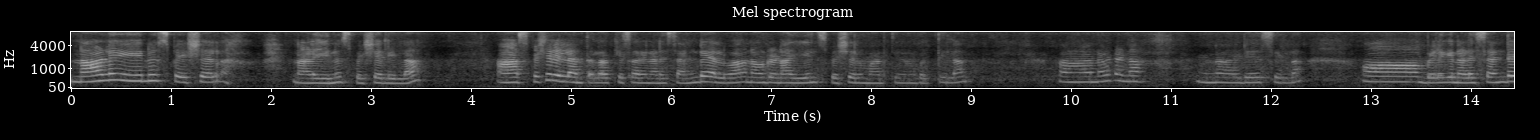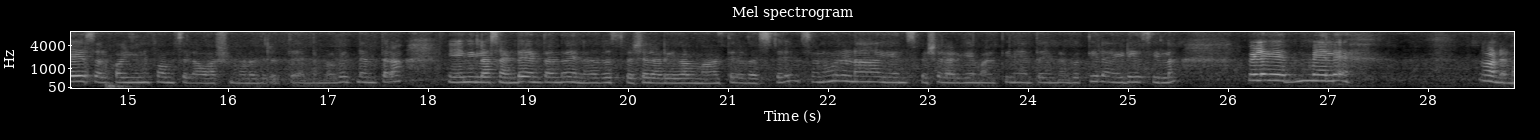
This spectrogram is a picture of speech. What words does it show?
ನಾಳೆ ಏನು ಸ್ಪೆಷಲ್? ನಾಳೆ ಏನೂ ಸ್ಪೆಷಲ್ ಇಲ್ಲ. ಸ್ಪೆಷಲ್ ಇಲ್ಲ ಅಂತಲ್ಲ? ಓಕೆ ಸಾರಿ ನಾಳೆ ಸಂಡೇ ಅಲ್ವಾ? ನೋಡೋಣ, ಏನು ಸ್ಪೆಷಲ್ ಮಾಡ್ತೀನೋ ಗೊತ್ತಿಲ್ಲ. ನೋಡೋಣ. ಇನ್ನೂ ಐಡಿಯಾಸ್ ಇಲ್ಲ. ಬೆಳಗ್ಗೆ ನಾಳೆ ಸಂಡೇ ಸ್ವಲ್ಪ ಯೂನಿಫಾರ್ಮ್ಸ್ ಎಲ್ಲ ವಾಶ್ ಮಾಡೋದಿರುತ್ತೆ ಅದು ಮುಗಿದ ನಂತರ. ಏನಿಲ್ಲ ಸಂಡೇ ಅಂತಂದರೆ ಏನಾದರೂ ಸ್ಪೆಷಲ್ ಅಡುಗೆಗಳು ಮಾಡ್ತಿರೋದಷ್ಟೇ. ಸೊ ನೋಡೋಣ, ಏನು ಸ್ಪೆಷಲ್ ಅಡುಗೆ ಮಾಡ್ತೀನಿ ಅಂತ ಇನ್ನೂ ಗೊತ್ತಿಲ್ಲ ಐಡಿಯಾಸ್ ಇಲ್ಲ. ಬೆಳಗ್ಗೆ ಎದ್ದ ಮೇಲೆ ನೋಡೋಣ.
